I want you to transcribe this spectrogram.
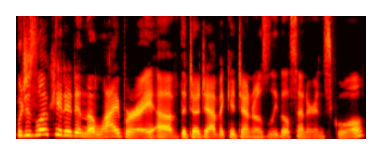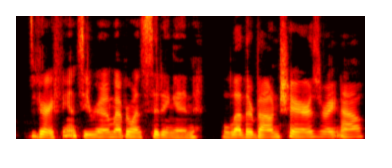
which is located in the library of the Judge Advocate General's Legal Center and School. It's a very fancy room. Everyone's sitting in leather bound chairs right now.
